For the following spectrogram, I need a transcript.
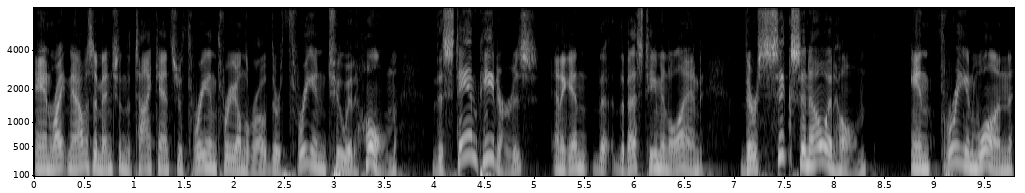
And right now, as I mentioned, the Ticats are three and three on the road. They're three and two at home. The Stampeders, and again, the, the best team in the land, they're six and zero oh at home and 3 and 1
